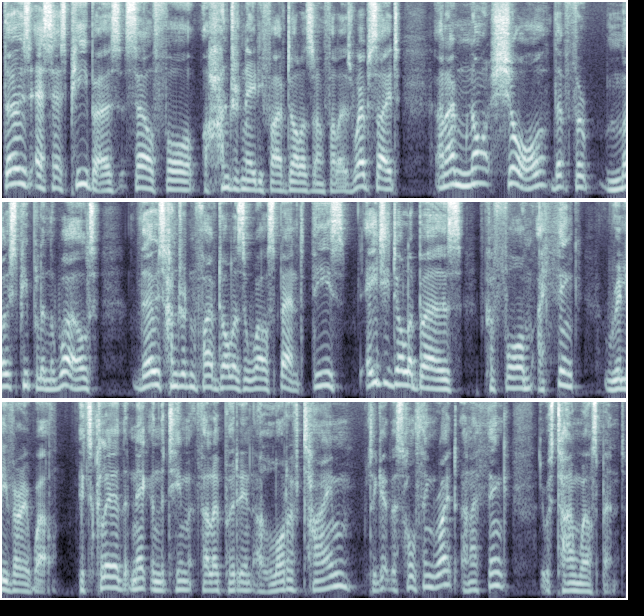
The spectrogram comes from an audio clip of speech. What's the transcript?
Those SSP burrs sell for $185 on Fellow's website, and I'm not sure that for most people in the world, those $105 are well spent. These $80 burrs perform, I think, really very well. It's clear that Nick and the team at Fellow put in a lot of time to get this whole thing right, and I think it was time well spent.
